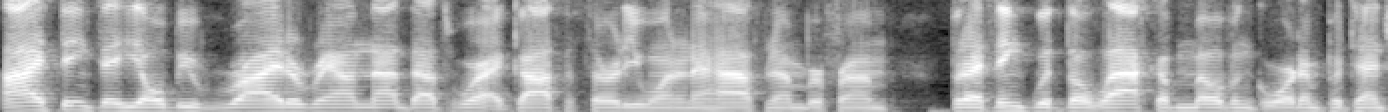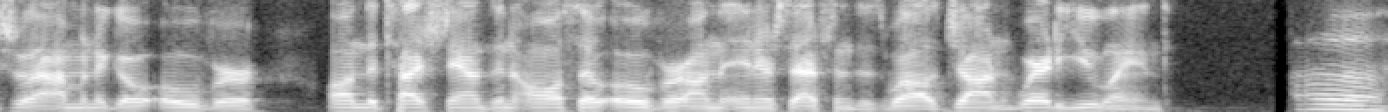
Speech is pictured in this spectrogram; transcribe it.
I think that he'll be right around that. That's where I got the 31 and a half number from. But I think with the lack of Melvin Gordon potentially, I'm going to go over on the touchdowns and also over on the interceptions as well. John, where do you land? Uh,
